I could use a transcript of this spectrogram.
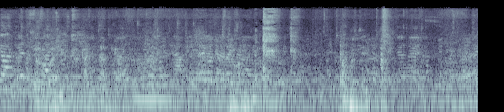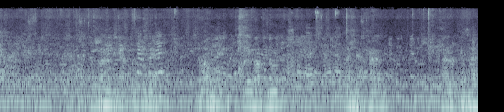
গণ অধিকার পরিষদের সদস্য জনবাসী কাজে আজকে উপস্থিত গণ অধিকার পরিষদের নূর রাশেদ খান ফারুক হাসান।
